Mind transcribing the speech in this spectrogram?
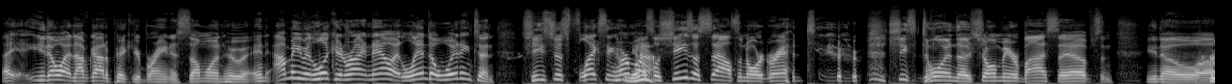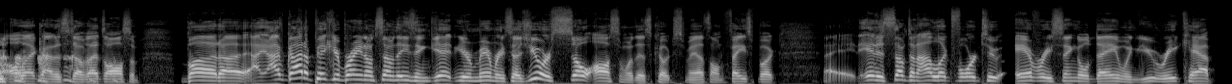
Hey, you know what? And I've got to pick your brain as someone who, and I'm even looking right now at Linda Whittington. She's just flexing her yeah. muscle. She's a South Lenoir grad too. She's doing the show me her biceps and you know uh, all that kind of stuff. That's awesome. But uh, I, have got to pick your brain on some of these and get your memory because you are so awesome with this, Coach Smith, on Facebook. Uh, it is something I look forward to every single day when you recap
